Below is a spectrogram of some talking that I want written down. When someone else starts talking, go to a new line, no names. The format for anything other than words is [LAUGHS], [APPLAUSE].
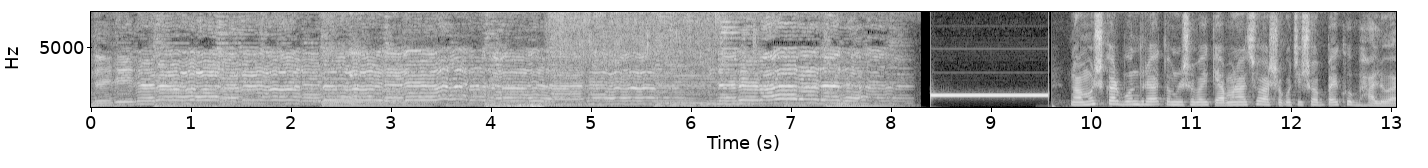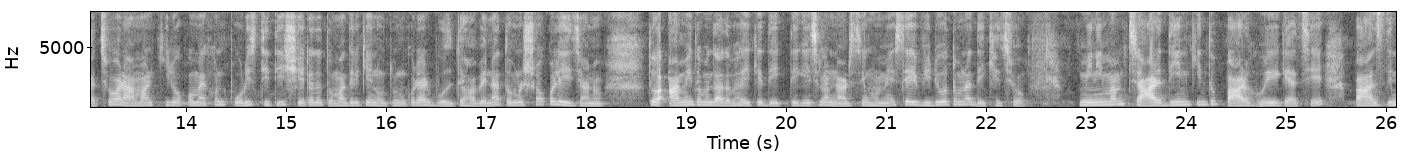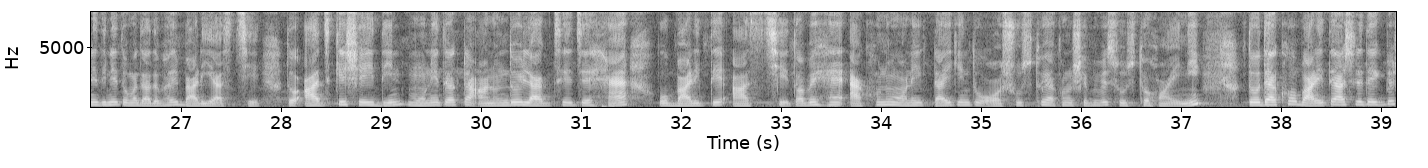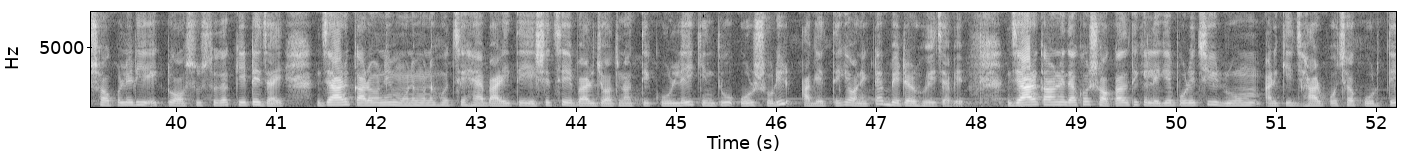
নমস্কার বন্ধুরা, তোমরা সবাই কেমন আছো? আশা করছি সবাই খুব ভালো আছো। আর আমার কীরকম এখন পরিস্থিতি, সেটা তো তোমাদেরকে নতুন করে আর বলতে হবে না, তোমরা সকলেই জানো। তো আমি তোমার দাদাভাইকে দেখতে গিয়েছিলাম নার্সিংহোমে সেই ভিডিও তোমরা দেখেছ। মিনিমাম চার দিন কিন্তু পার হয়ে গেছে, পাঁচ দিনে দিনে তোমার দাদাভাই বাড়ি আসছে। তো আজকে সেই দিন মনে তো একটা আনন্দই লাগছে যে হ্যাঁ ও বাড়িতে আসছে। তবে হ্যাঁ এখনও অনেকটাই কিন্তু অসুস্থ এখনও সেভাবে সুস্থ হয়নি। তো দেখো, বাড়িতে আসলে দেখবে সকলেরই একটু অসুস্থতা কেটে যায়। যার কারণে মনে মনে হচ্ছে হ্যাঁ বাড়িতে এসেছে, এবার যত্নার্থী করলেই কিন্তু ওর শরীর আগের থেকে অনেকটা বেটার হয়ে যাবে। যার কারণে দেখো, সকাল থেকে লেগে পড়েছি, রুম আর কি ঝাড় পোছা করতে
